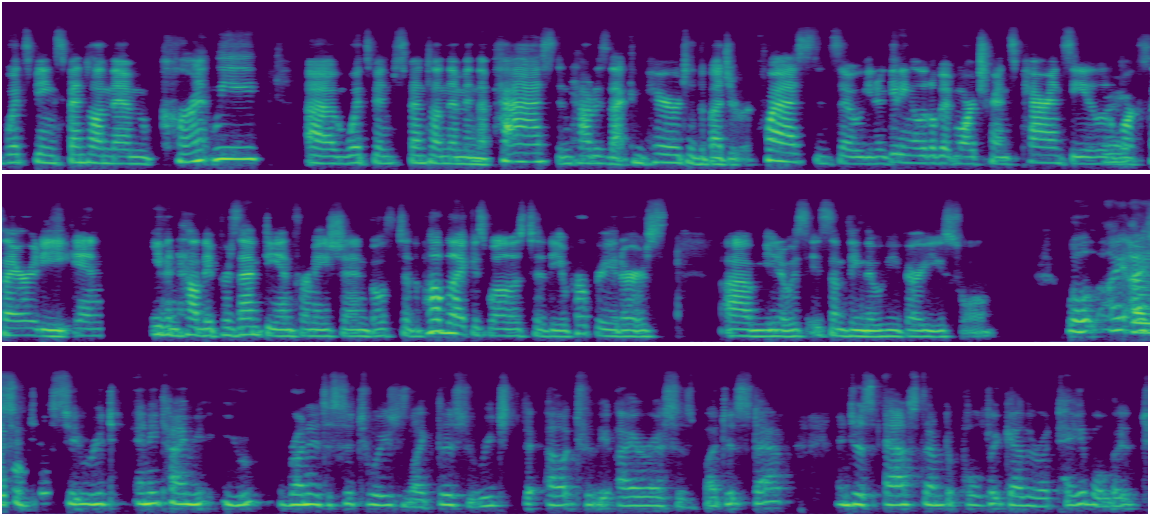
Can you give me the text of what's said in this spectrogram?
what's being spent on them currently uh, what's been spent on them in the past and how does that compare to the budget request and so you know getting a little bit more transparency a little right. more clarity in even how they present the information both to the public as well as to the appropriators um, you know, is, is something that would be very useful. Well, I, I suggest you reach anytime you run into situations like this, you reach out to the IRS's budget staff and just ask them to pull together a table that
